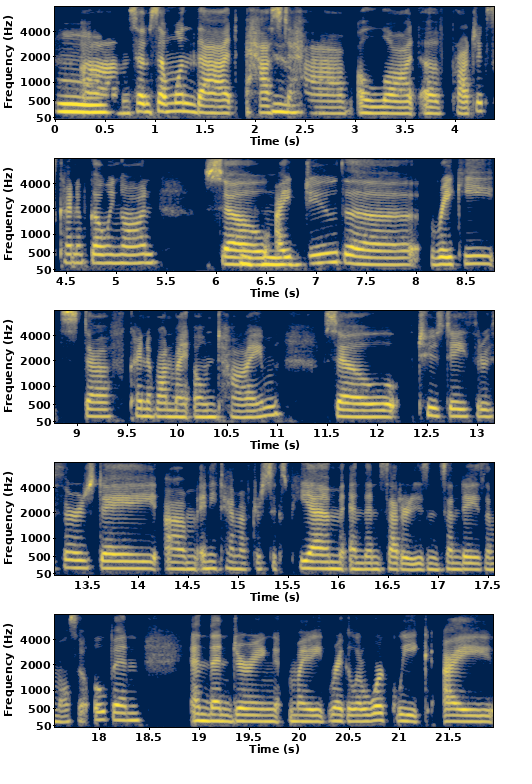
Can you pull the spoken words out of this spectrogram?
Mm. Um, so I'm someone that has yeah. to have a lot of projects kind of going on. So mm-hmm. I do the Reiki stuff kind of on my own time. So Tuesday through Thursday, um, anytime after 6 p.m. And then Saturdays and Sundays, I'm also open. And then during my regular work week, I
